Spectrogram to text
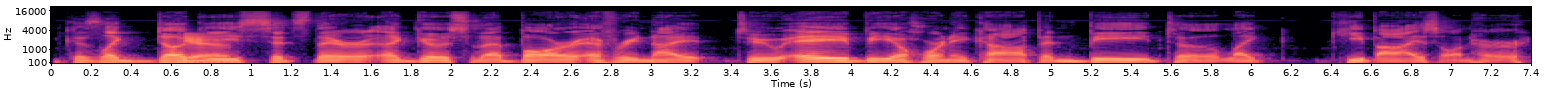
because like Dougie Yeah. sits there and goes to that bar every night to a be a horny cop and b to like keep eyes on her.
